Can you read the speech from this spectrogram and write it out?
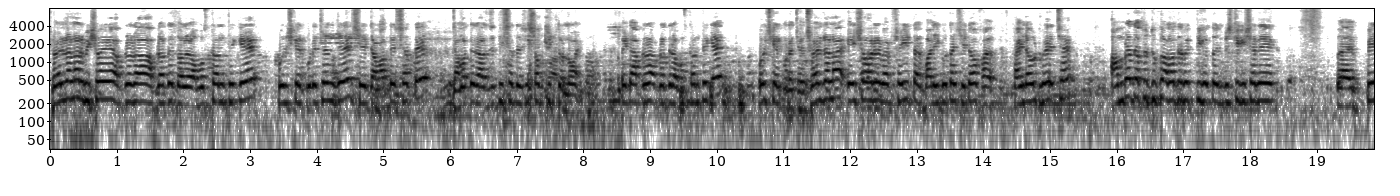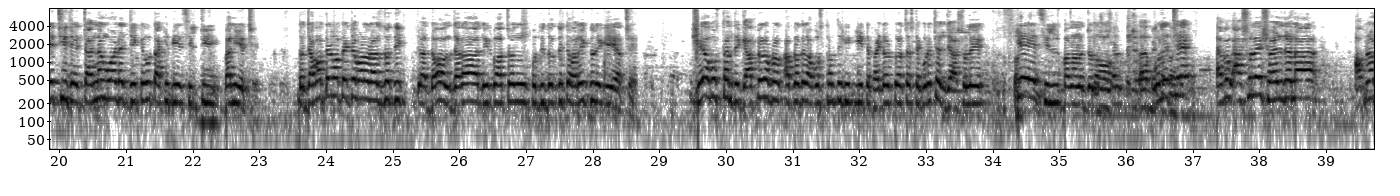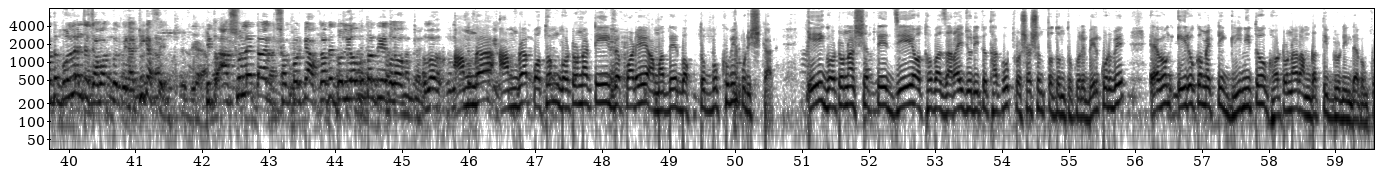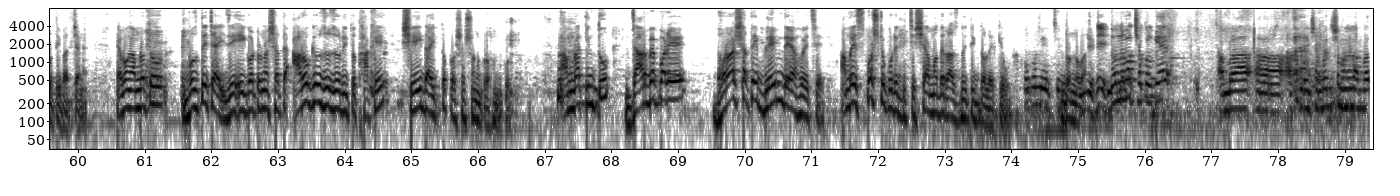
সোহেল বিষয়ে আপনারা আপনাদের দলের অবস্থান থেকে পরিষ্কার করেছেন যে সে জামাতের সাথে, জামাতের রাজনীতির সাথে সে সম্পৃক্ত নয়। এটা আপনারা আপনাদের অবস্থান থেকে পরিষ্কার করেছেন। সোহেল রানা এই শহরের ব্যবসায়ী, তার বাড়ি কোথায় সেটাও ফাইন্ড আউট হয়েছে। আমরা যতটুকু আমাদের ব্যক্তিগত ইনভেস্টিগেশনে পেয়েছি যে চার নং ওয়ার্ডের যে কেউ তাকে দিয়ে সিলটি বানিয়েছে। তো জামাতের মতো একটা বড় রাজনৈতিক দল যারা নির্বাচন প্রতিদ্বন্দ্বিতা অনেক দূরে গিয়ে আছে। সেই অবস্থান থেকে, আপনারা আপনাদের অবস্থান থেকে কি এটা ফাইন্ড আউট করার চেষ্টা করেছেন যে আসলে কে সিল বানানোর জন্য বলেছে? এবং আসলে সোহেল রানা, আপনারা তো বললেন যে জামাত করবি না, ঠিক আছে? কিন্তু আসলে তার সম্পর্কে আপনাদের দলীয় অবস্থান থেকে কোনো, আমরা আমরা প্রথম ঘটনাটির ব্যাপারে আমাদের বক্তব্য খুবই পরিষ্কার। এই ঘটনার সাথে যে অথবা যারাই জড়িত থাকুক, প্রশাসন তদন্ত করে বের করবে এবং এইরকম একটি ঘৃণিত ঘটনার আমরা তীব্র নিন্দা এবং প্রতিবাদ জানাই। এবং আমরা তো বলতে চাই যে এই ঘটনার সাথে আরও কেউ জড়িত থাকে, সেই দায়িত্ব প্রশাসন গ্রহণ করবে। আমরা কিন্তু যার ব্যাপারে ধরার সাথে ব্লেম দেয়া হয়েছে, আমরা স্পষ্ট করে দিচ্ছি, সে আমাদের রাজনৈতিক দলের কেউ ধন্যবাদ। ধন্যবাদ সকলকে। আমরা সাংবাদিক সম্মেলনে আমরা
